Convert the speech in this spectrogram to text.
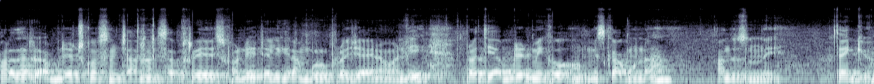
ఫర్దర్ అప్డేట్స్ కోసం ఛానల్ని సబ్స్క్రైబ్ చేసుకోండి. టెలిగ్రామ్ గ్రూప్లో జాయిన్ అవ్వండి. ప్రతి అప్డేట్ మీకు మిస్ కాకుండా అందుతుంది. Thank you.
